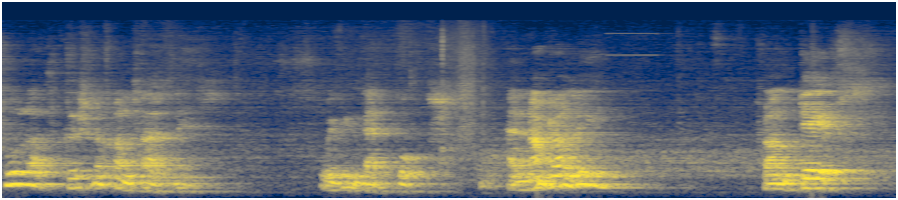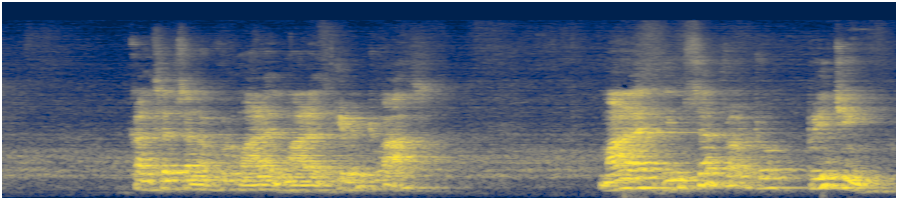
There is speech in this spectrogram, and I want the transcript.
full of Krishna consciousness within that book. And not only from tapes, conception of Guru Maharaj, Maharaj given to us. Maharaj himself also preaching,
